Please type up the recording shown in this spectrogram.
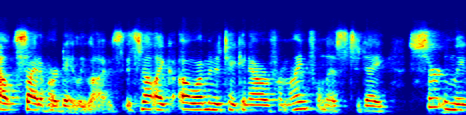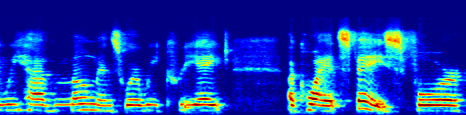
outside of our daily lives. It's not like, oh, I'm going to take an hour for mindfulness today. Certainly, we have moments where we create a quiet space for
